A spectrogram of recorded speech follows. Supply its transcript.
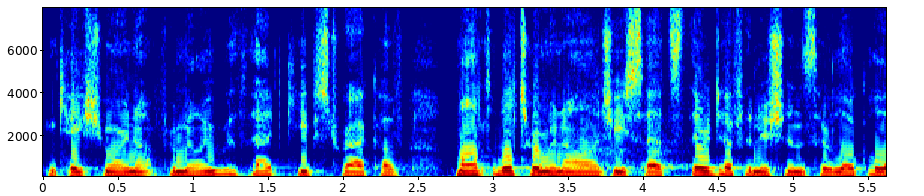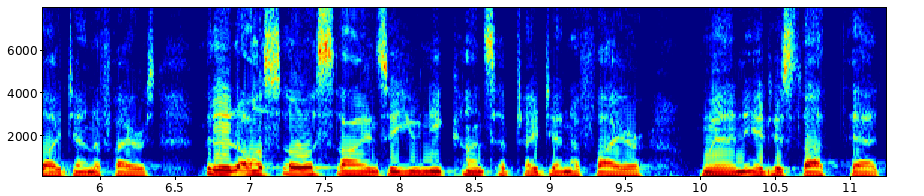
in case you are not familiar with that, keeps track of multiple terminology sets, their definitions, their local identifiers, but it also assigns a unique concept identifier when it is thought that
